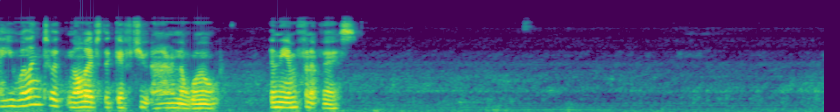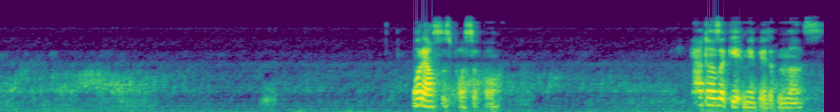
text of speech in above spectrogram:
Are you willing to acknowledge the gift you are in the world, in the infinite verse? What else is possible? How does it get any better than this?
